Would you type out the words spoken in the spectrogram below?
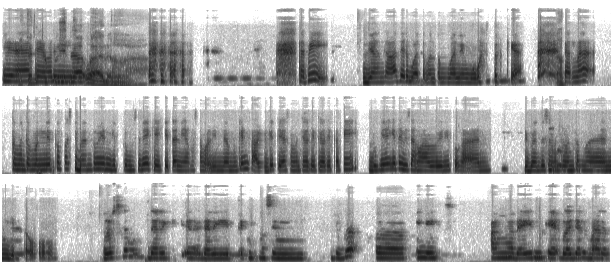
Iya teori. waduh. tapi jangan khawatir buat teman-teman yang mau masuk ya. Oke. karena teman-teman itu pasti bantuin gitu maksudnya kayak kita nih aku sama Linda mungkin kaget ya sama teori-teori tapi buktinya kita bisa ngelaluin itu kan dibantu sama Hmm. teman-teman gitu Terus kan dari eh, dari teknik mesin juga eh, ini ngadain kayak belajar bareng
